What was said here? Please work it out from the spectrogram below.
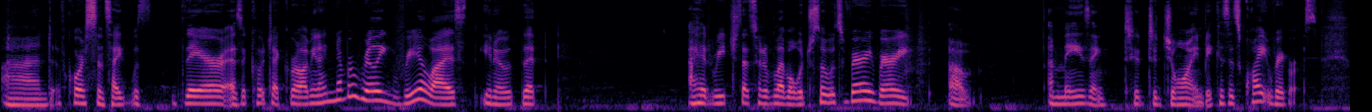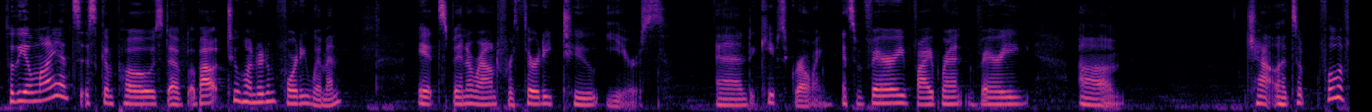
And of course, since I was there as a Kotek girl, I mean, I never really realized, you know, that I had reached that sort of level, which so it's very, very um, amazing to, to join because it's quite rigorous. So the alliance is composed of about 240 women. It's been around for 32 years and it keeps growing. It's very vibrant, very um, cha- it's a, full of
